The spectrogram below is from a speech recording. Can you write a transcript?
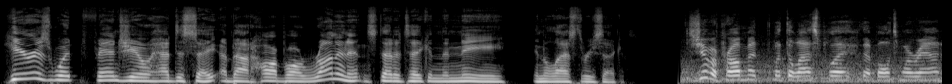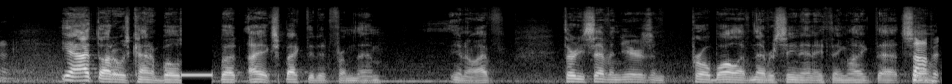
here is what Fangio had to say about Harbaugh running it instead of taking the knee in the last three seconds. Did you have a problem with the last play that Baltimore ran? And- yeah, I thought it was kind of bull, but I expected it from them. You know, I've 37 years in pro ball. I've never seen anything like that. Stop so, it.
